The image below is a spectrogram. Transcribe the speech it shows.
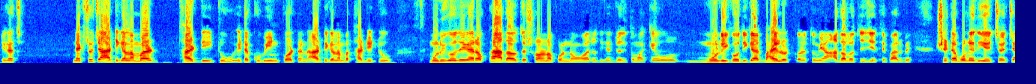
ঠিক আছে? নেক্সট হচ্ছে আর্টিকেল নাম্বার থার্টি টু এটা খুবই important article number thirty two মৌলিক অধিকার রক্ষা আদালতে শরণাপন্ন হওয়ার অধিকার। যদি তোমার কেউ মৌলিক অধিকার ভাইলোট করে, তুমি আদালতে যেতে পারবে। সেটা বলে দিয়েছে হচ্ছে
